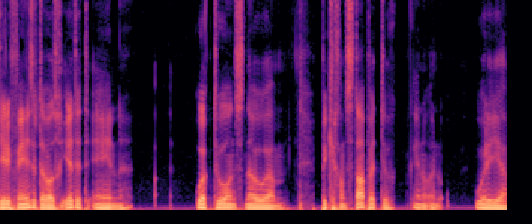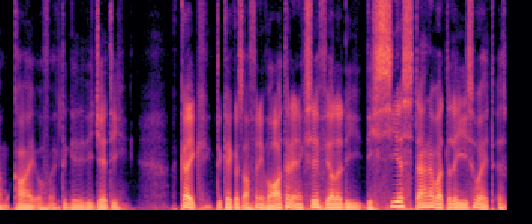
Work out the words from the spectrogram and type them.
deur die venster terwyl ons geëet het en ook toe ons nou ehm um, bietjie gaan stap het toe en, en oor die um, kai of ek dink die, die jetty kyk, toe kyk ons af van die water en ek sê vir julle die die see sterre wat hulle hierso het is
